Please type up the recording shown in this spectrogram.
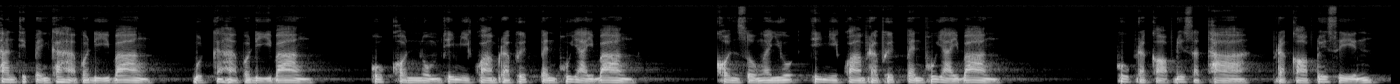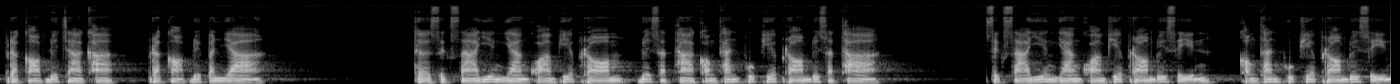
ท่านที่เป็นขหาบดีบ้าง บุตรขหาบดีบ้าง พวกคนหนุ่มที่มีความประพฤติเป็นผู้ใหญ่บ้าง คนสูงอายุที่มีความประพฤติเป็นผู้ใหญ่บ้าง ผู้ประกอบด้วยศรัทธา ประกอบด้วยศีล ประกอบด้วยจาคะ ประกอบด้วยปัญญา เธอศึกษาเยี่ยงอย่างความเพียรพร้อม ด้วยศรัทธาของท่านผู้เพียรพร้อมด้วยศรัทธา ศึกษาเยี่ยงอย่างความเพียรพร้อมด้วยศีลของท่านผู้เพียรพร้อมด้วยศีล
